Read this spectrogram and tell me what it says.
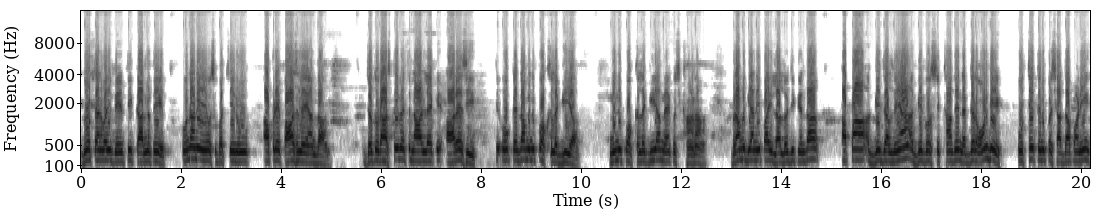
ਦੋ ਤਿੰਨ ਵਾਰੀ ਬੇਨਤੀ ਕਰਨ ਤੇ ਉਹਨਾਂ ਨੇ ਉਸ ਬੱਚੇ ਨੂੰ ਆਪਣੇ ਪਾਸ ਲੈ ਆਂਦਾ। ਜਦੋਂ ਰਸਤੇ ਵਿੱਚ ਨਾਲ ਲੈ ਕੇ ਆ ਰਹੇ ਸੀ ਤੇ ਉਹ ਕਹਿੰਦਾ ਮੈਨੂੰ ਭੁੱਖ ਲੱਗੀ ਆ। ਮੈਨੂੰ ਭੁੱਖ ਲੱਗੀ ਆ, ਮੈਂ ਕੁਝ ਖਾਣਾ। ਬ੍ਰਹਮ ਗਿਆਨੀ ਭਾਈ ਲਾਲੋ ਜੀ ਕਹਿੰਦਾ, ਆਪਾਂ ਅੱਗੇ ਚੱਲਦੇ ਆ, ਅੱਗੇ ਗੁਰਸਿੱਖਾਂ ਦੇ ਨਗਰ ਆਉਣਗੇ, ਉੱਥੇ ਤੈਨੂੰ ਪ੍ਰਸ਼ਾਦਾ ਪਾਣੀ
